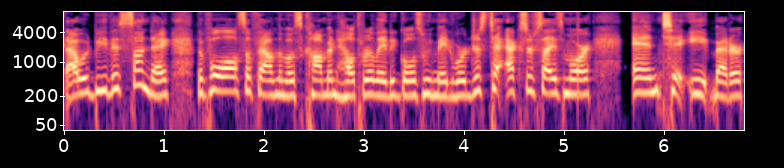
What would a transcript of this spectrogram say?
that would be this Sunday. The poll also found the most common health related goals we made were just to exercise more and to eat better.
